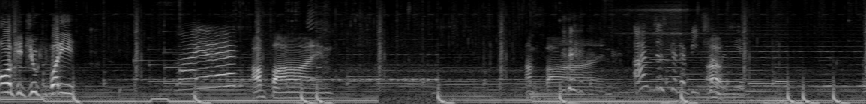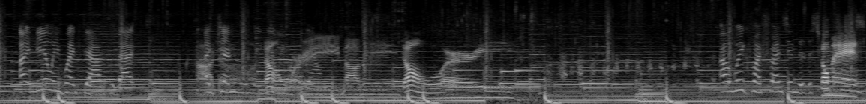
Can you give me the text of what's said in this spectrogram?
Oh, get juked, buddy. Ryan! I'm fine. I'm fine. I'm just gonna be chilling here. I nearly went down to that. I Ah, genuinely Don't worry, mommy. Don't worry. I'll link my friends in the description. Dumbass.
